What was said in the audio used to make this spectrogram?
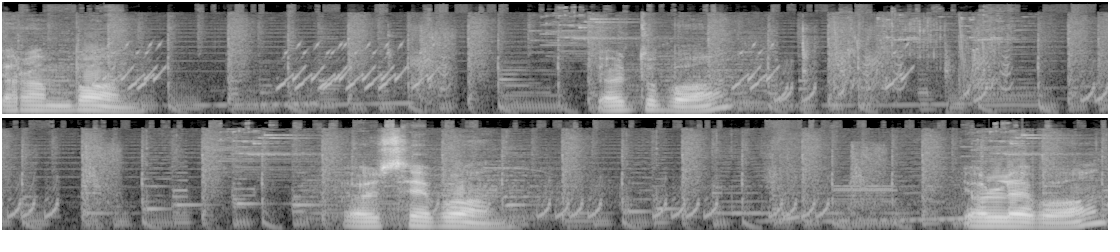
열한 번, 열두 번, 열세 번, 열네 번,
